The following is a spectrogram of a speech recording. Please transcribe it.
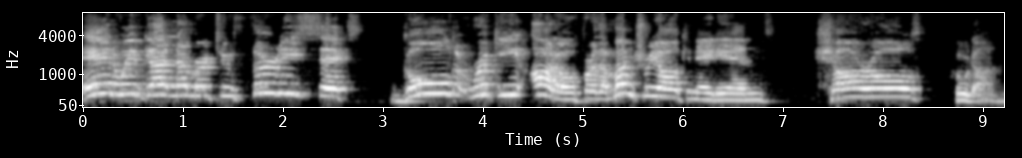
And we've got number 236, gold rookie auto for the Montreal Canadiens, Charles Hudon.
